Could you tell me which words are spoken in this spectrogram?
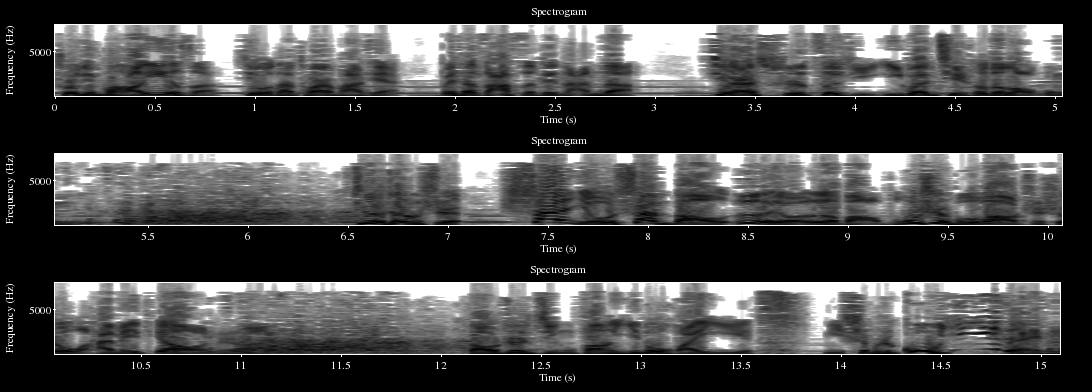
说句不好意思，结果她突然发现，被她砸死这男的竟然是自己衣冠禽兽的老公。这正是善有善报，恶有恶报，不是不报，只是我还没跳，知道吧？导致警方一度怀疑你是不是故意的你。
